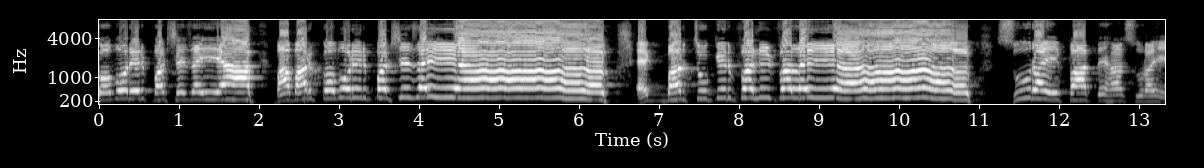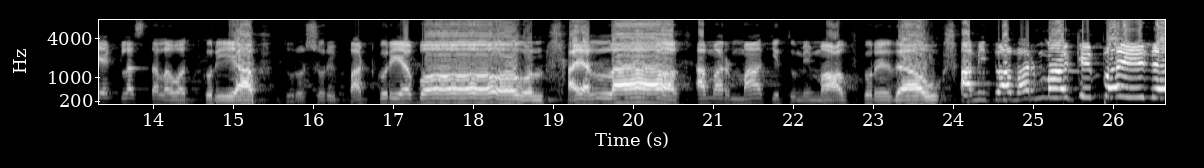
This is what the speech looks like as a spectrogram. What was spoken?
কবরের পাশে যাইয়া, বাবার কবরের পাশে যাইয়া, একবার চোখের পানি ফালাইয়া সুরায় ফাতেহা, সুরায় একলাস তালাওয়াত করিয়া, দুরূদ শরীফ পাঠ করিয়া বল, আয় আল্লাহ, আমার মাকে তুমি মাফ করে দাও। আমি তো আমার মাকে পাই না।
